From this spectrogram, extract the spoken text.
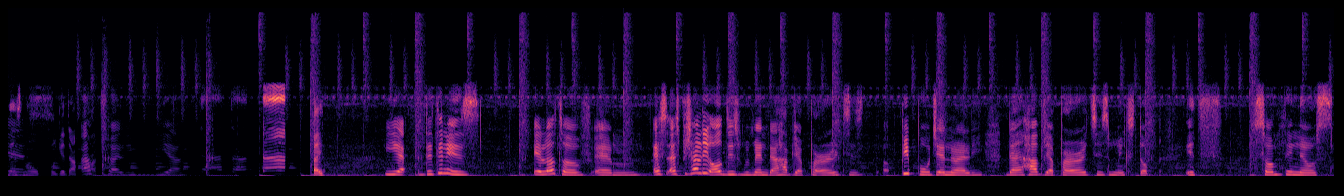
Let's not forget that fact. Actually. Yeah, the thing is, a lot of um, especially all these women that have their priorities, uh, people generally that have their priorities mixed up, it's something else.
